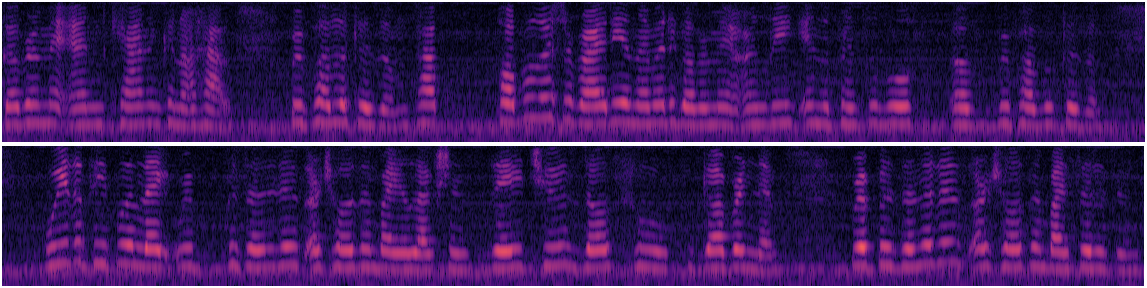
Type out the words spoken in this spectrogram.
government and can and cannot have. Republicanism. Pop, popular sovereignty and limited government are linked in the principle of republicanism. We the people elect representatives are chosen by elections. They choose those who govern them. Representatives are chosen by citizens.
